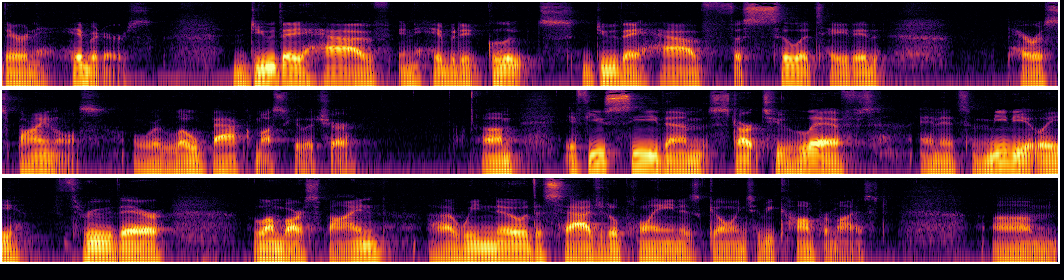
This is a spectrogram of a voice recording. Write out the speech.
their inhibitors. Do they have inhibited glutes? Do they have facilitated paraspinals? Or low back musculature. Um, if you see them start to lift and it's immediately through their lumbar spine, uh, we know the sagittal plane is going to be compromised. Um,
